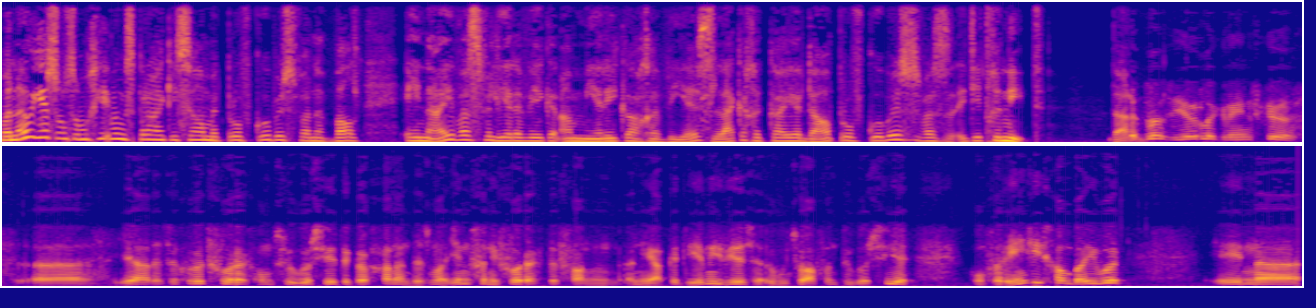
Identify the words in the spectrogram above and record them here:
Maar nou eers ons omgewingspraatjie saam met Prof Kobus van der Walt en hy was verlede week in Amerika gewees. Lekker gekuier daar Prof Kobus, was het jy dit geniet? Daar. Dit was heerlik Renske. Uh ja, dit is 'n groot voorreg om so oorsee te kan gaan en dis maar een van die voorregte van in die akademie wees om so af en toe oorsee konferensies gaan bywoon. En uh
